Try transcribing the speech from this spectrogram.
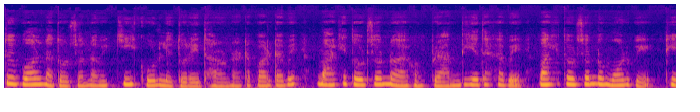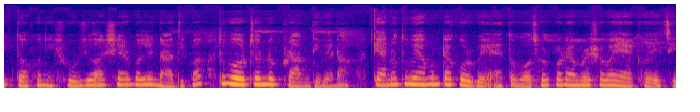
তুই বল না তোর জন্য আমি কি করলে তোর এই ধারণাটা পাল্টাবে? মা তোর জন্য এখন প্রাণ দিয়ে দেখাবে? মা কি তোর জন্য মরবে? ঠিক তখনই সূর্য আসে আর বলে, না দীপা, তুমি ওর জন্য প্রাণ দিবে না। কেন তুমি এমনটা করবে? এত বছর পরে আমরা সবাই এক হয়েছি।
